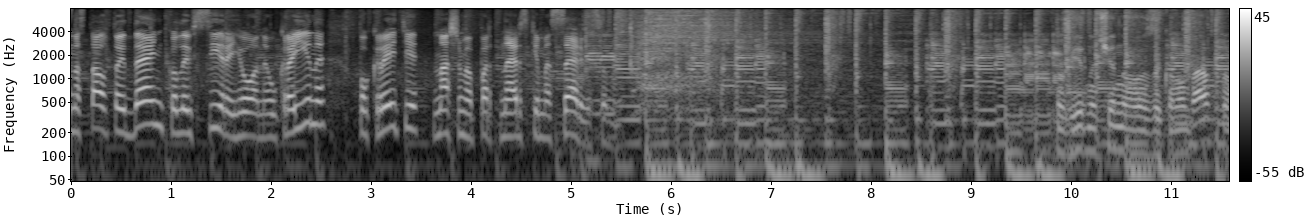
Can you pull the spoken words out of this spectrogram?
настав той день, коли всі регіони України покриті нашими партнерськими сервісами. Згідно чинного законодавства,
